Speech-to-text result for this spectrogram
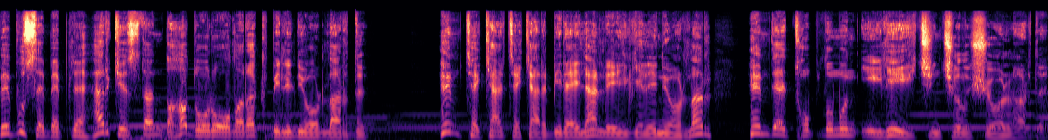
ve bu sebeple herkesten daha doğru olarak biliniyorlardı. Hem teker teker bireylerle ilgileniyorlar hem de toplumun iyiliği için çalışıyorlardı.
